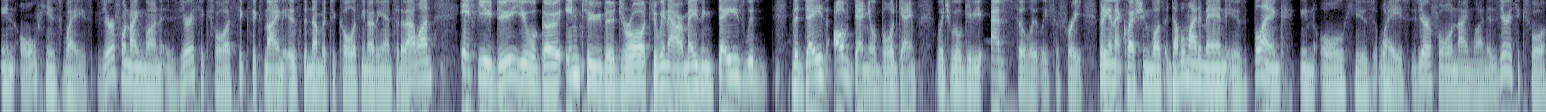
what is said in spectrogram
in all his ways. 0491 064 669 is the number to call if you know the answer to that one. If you do, you will go into the draw to win our amazing Days with the Days of Daniel board game, which we'll give you absolutely for free. But again, that question was a double-minded man is blank in all his ways. 0491 064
